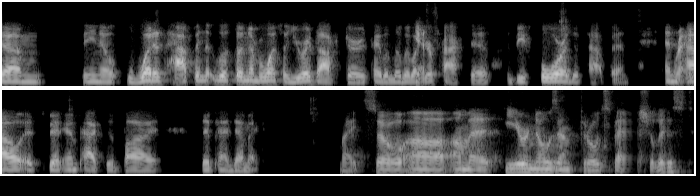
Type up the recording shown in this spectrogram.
um, you know, what has happened. Well, so number one, so you're a doctor. Tell a little bit about yes. your practice before this happened and right. how it's been impacted by the pandemic. Right. So uh, I'm an ear, nose, and throat specialist.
